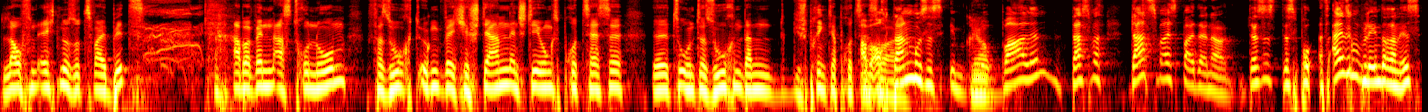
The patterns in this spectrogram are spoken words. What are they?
laufen echt nur so zwei Bits. Aber wenn ein Astronom versucht, irgendwelche Sternenentstehungsprozesse äh, zu untersuchen, dann springt der Prozess. Aber auch an. dann muss es im Globalen, das was, das weiß bei deiner, das ist das, das einzige Problem daran ist,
